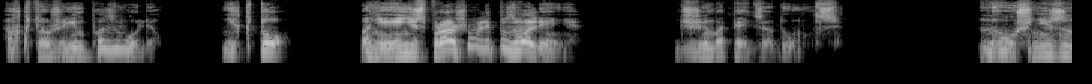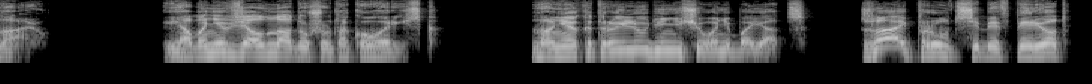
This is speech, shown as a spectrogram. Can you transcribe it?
А кто же им позволил? Никто. Они и не спрашивали позволения. Джим опять задумался. Ну уж не знаю. Я бы не взял на душу такого риска. Но некоторые люди ничего не боятся. Знай, прут себе вперед,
